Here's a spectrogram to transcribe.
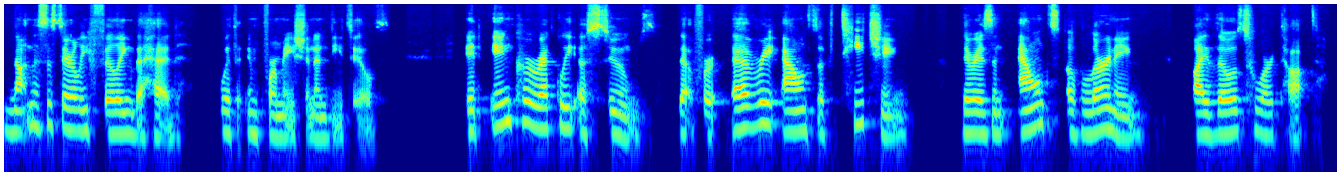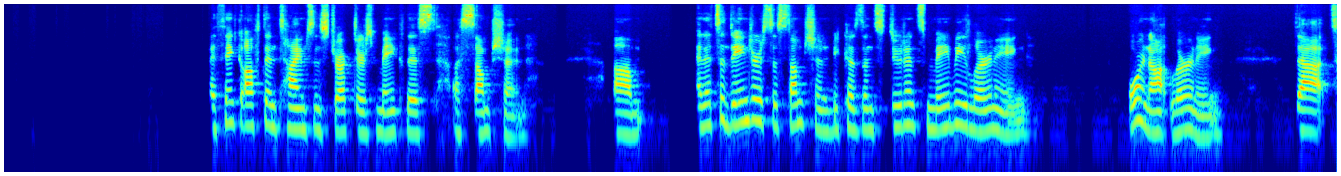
not necessarily filling the head with information and details. It incorrectly assumes that for every ounce of teaching, there is an ounce of learning by those who are taught. I think oftentimes instructors make this assumption. Um, and it's a dangerous assumption because then students may be learning or not learning that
